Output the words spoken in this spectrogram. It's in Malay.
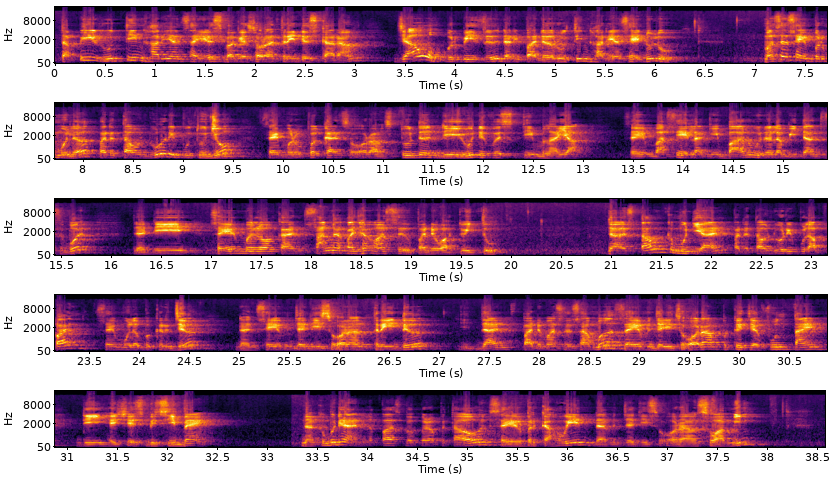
Tapi rutin harian saya sebagai seorang trader sekarang jauh berbeza daripada rutin harian saya dulu. Masa saya bermula pada tahun 2007, saya merupakan seorang student di Universiti Melaya. Saya masih lagi baru dalam bidang tersebut jadi saya meluangkan sangat banyak masa pada waktu itu. Dan setahun kemudian pada tahun 2008 saya mula bekerja dan saya menjadi seorang trader dan pada masa sama saya menjadi seorang pekerja full time di HSBC Bank. Dan kemudian lepas beberapa tahun saya berkahwin dan menjadi seorang suami.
